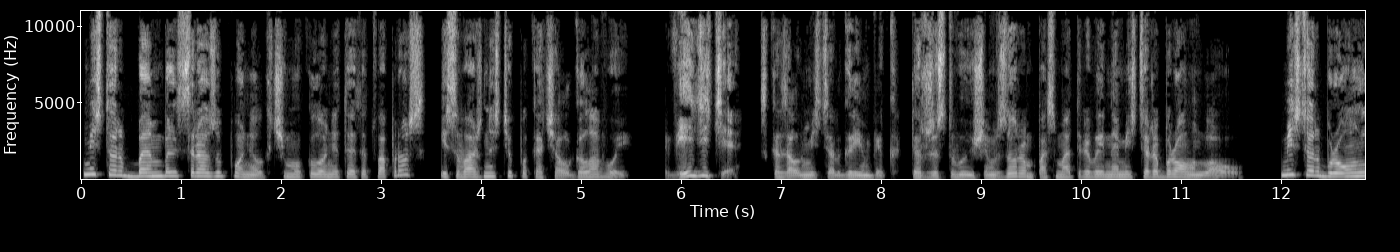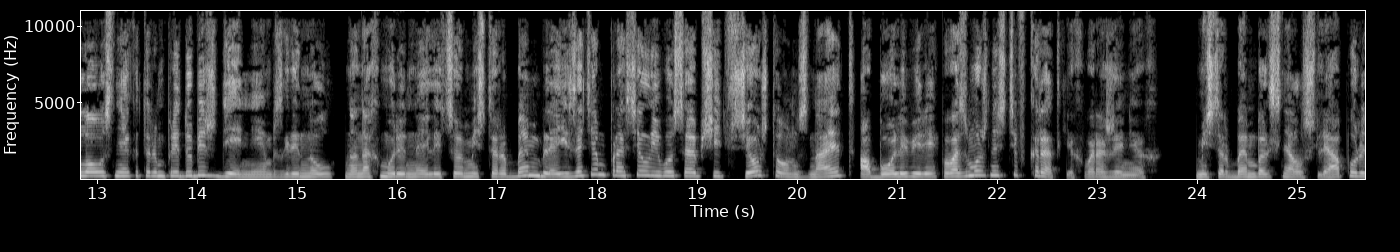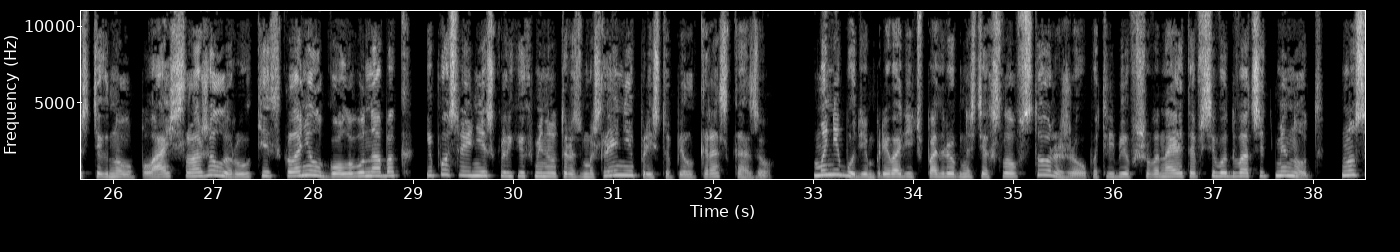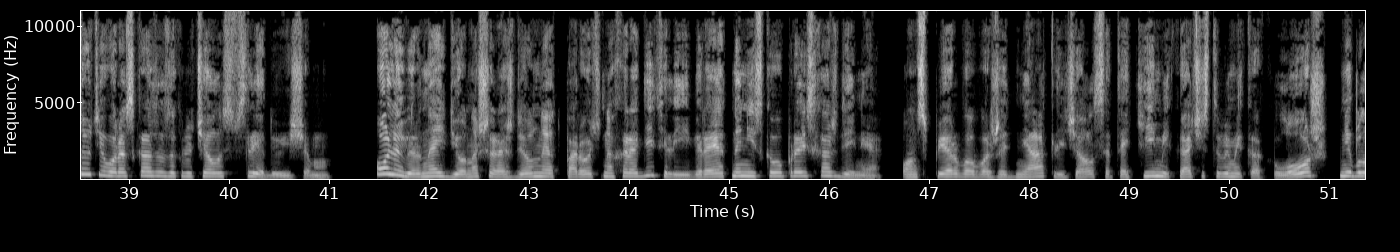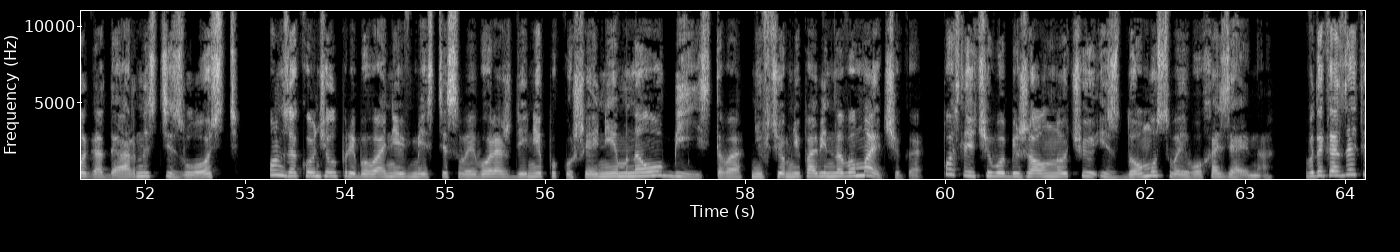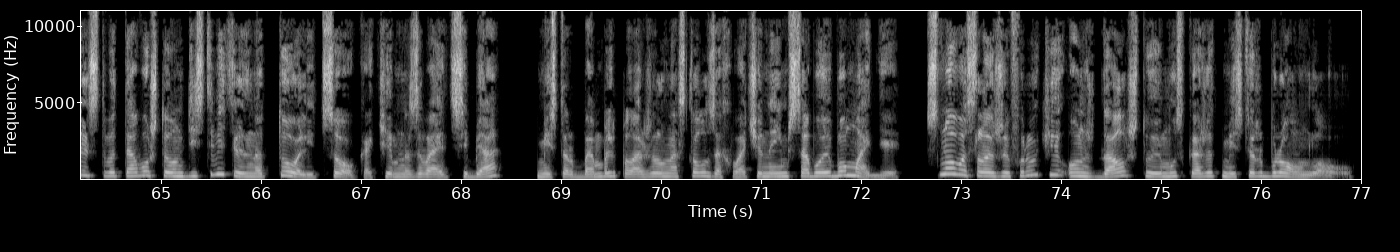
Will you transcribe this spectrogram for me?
Мистер Бэмбл сразу понял, к чему клонит этот вопрос, и с важностью покачал головой. «Видите?» — сказал мистер Гримвик, торжествующим взором посматривая на мистера Браунлоу. Мистер Браунлоу с некоторым предубеждением взглянул на нахмуренное лицо мистера Бэмбля и затем просил его сообщить все, что он знает о Боливере, по возможности в кратких выражениях. Мистер Бэмбл снял шляпу, расстегнул плащ, сложил руки, склонил голову на бок и после нескольких минут размышлений приступил к рассказу. Мы не будем приводить в подробностях слов сторожа, употребившего на это всего 20 минут, но суть его рассказа заключалась в следующем. Оливер – найденыш, рожденный от порочных родителей и, вероятно, низкого происхождения. Он с первого же дня отличался такими качествами, как ложь, неблагодарность и злость. Он закончил пребывание в месте своего рождения покушением на убийство ни в чем не повинного мальчика, после чего бежал ночью из дому своего хозяина. В доказательство того, что он действительно то лицо, каким называет себя, Мистер Бэмбль положил на стол захваченные им с собой бумаги. Снова сложив руки, он ждал, что ему скажет мистер Браунлоу.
